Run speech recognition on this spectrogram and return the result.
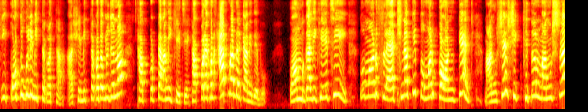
কি কতগুলি মিথ্যা কথা। আর সেই মিথ্যা কথাগুলির জন্য থাপ্পড়টা আমি খেয়েছি। থাপ্পড় এখন আপনাদেরকে আমি দেবো। কম গালি খেয়েছি। তোমার ফ্ল্যাট নাকি তোমার কন্টেন্ট মানুষের শিক্ষিত মানুষরা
